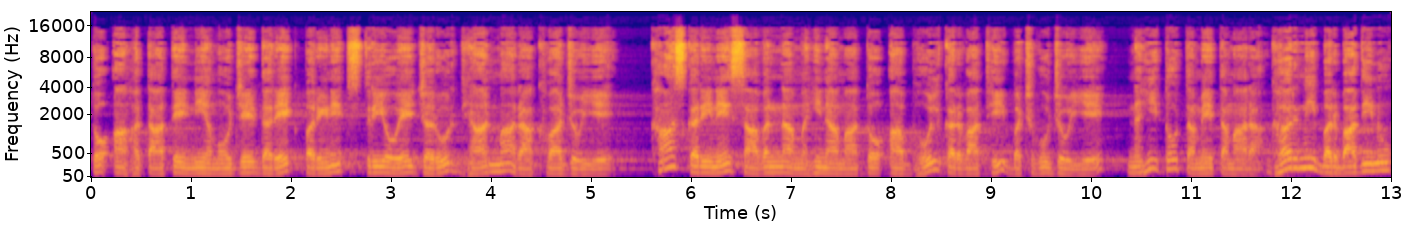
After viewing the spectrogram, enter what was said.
તો આ હતા તે નિયમો જે દરેક પરિણીત સ્ત્રીઓએ જરૂર ધ્યાનમાં રાખવા જોઈએ. ખાસ કરીને સાવનના મહિનામાં તો આ ભૂલ કરવાથી બચવું જોઈએ, નહીં તો તમે તમારા ઘરની બરબાદીનું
